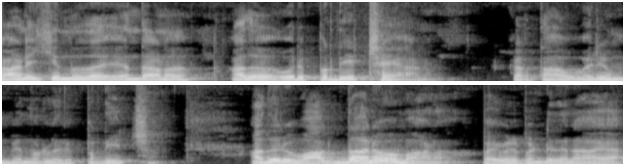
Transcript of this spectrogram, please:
കാണിക്കുന്നത് എന്താണ്? അത് ഒരു പ്രതീക്ഷയാണ്. കർത്താവ് വരും എന്നുള്ളൊരു പ്രതീക്ഷ. അതൊരു വാഗ്ദാനവുമാണ്. ബൈബിൾ പണ്ഡിതനായ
